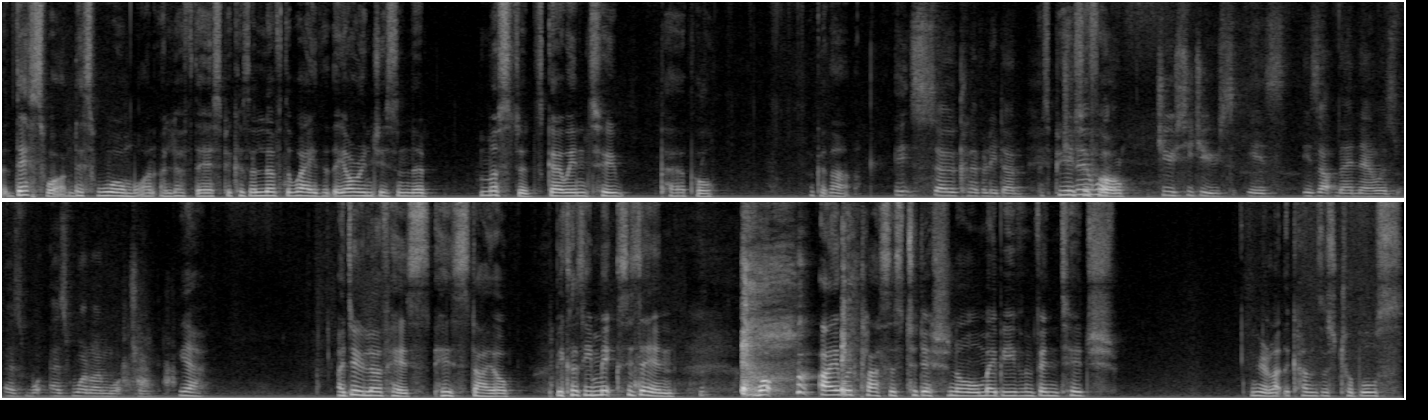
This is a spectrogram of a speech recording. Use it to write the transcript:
But this one, this warm one, I love this because I love the way that the oranges and the mustards go into purple. Look at that. It's so cleverly done. It's beautiful. Do you know? Giucy Giuce is is up there now as as as one I'm watching. Yeah. I do love his his style because he mixes in what I would class as traditional, maybe even vintage, you know, like the Kansas Troubles,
